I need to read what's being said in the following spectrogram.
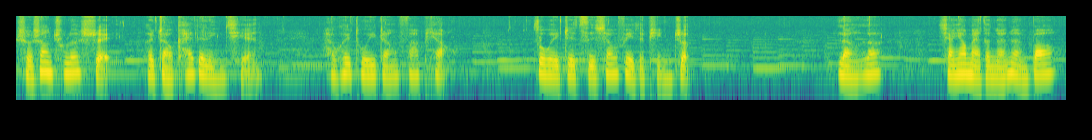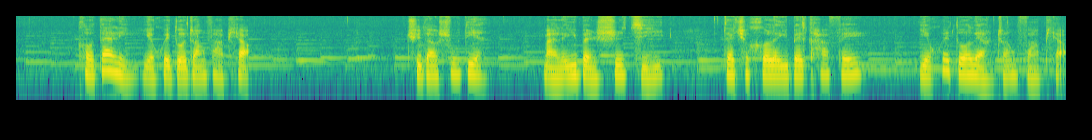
手上除了水和找开的零钱，还会多一张发票，作为这次消费的凭证。冷了，想要买个暖暖包，口袋里也会多张发票。去到书店，买了一本诗集，再去喝了一杯咖啡，也会多两张发票。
